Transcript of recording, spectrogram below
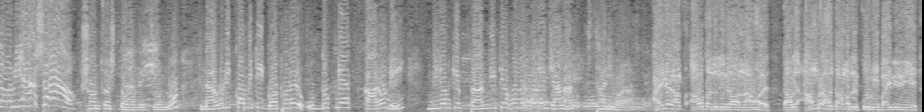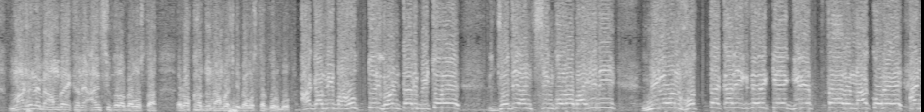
তুমি আসো। সন্ত্রাস দমনের জন্য নাগরিক কমিটি গঠনের উদ্যোগ নেওয়ার কারণেই মিলনকে প্রাণ দিতে হলো বলে জানান স্থানীয়রা। আইনের আওতা যদি নেওয়া না হয়, তাহলে আমরা হয়তো আমাদের কর্মী বাহিনী নিয়ে মাঠে নেমে আমরা এখানে আইন শৃঙ্খলা ব্যবস্থা রক্ষার জন্য আমরা সেই ব্যবস্থা করব। আগামী বাহাত্তর ঘণ্টার ভিতরে যদি আইন শৃঙ্খলা বাহিনী মিলন হত্যাকারীদেরকে গ্রেপ্তার না করে আইন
